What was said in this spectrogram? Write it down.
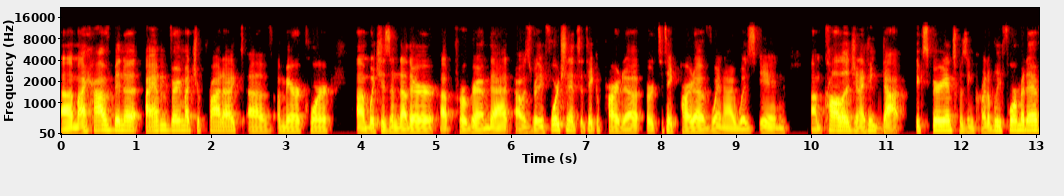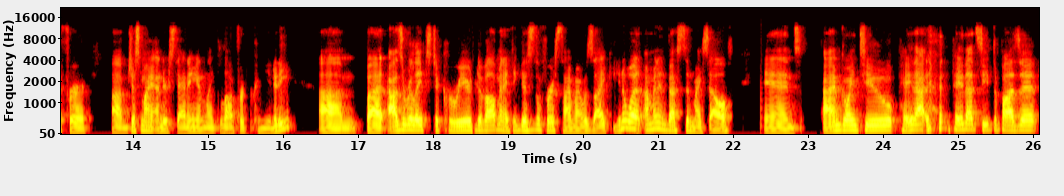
Um, I have been a, I am very much a product of AmeriCorps, um, which is another uh, program that I was really fortunate to take a part of or to take part of when I was in um, college. And I think that experience was incredibly formative for um, just my understanding and like love for community. Um, but as it relates to career development, I think this is the first time I was like, you know what, I'm going to invest in myself and I'm going to pay that pay that seat deposit,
